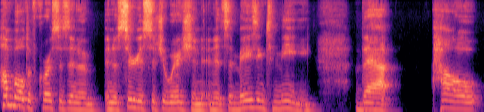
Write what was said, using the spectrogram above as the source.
Humboldt, of course, is in a in a serious situation, and it's amazing to me that how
